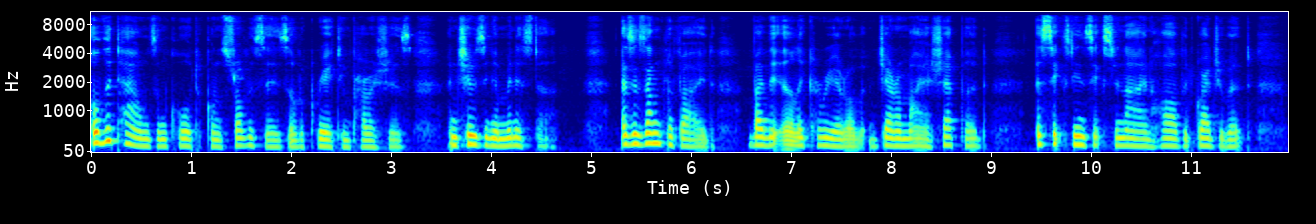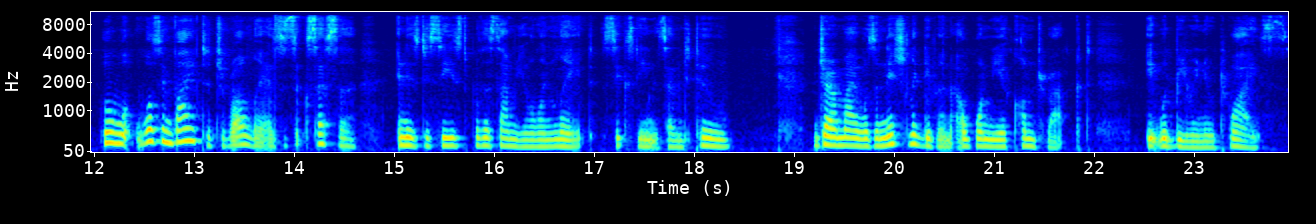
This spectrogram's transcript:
Other towns and encountered controversies over creating parishes and choosing a minister, as exemplified by the early career of Jeremiah Shepard, a 1669 Harvard graduate who was invited to Rowley as a successor in his deceased brother Samuel in late 1672. Jeremiah was initially given a one year contract. It would be renewed twice.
